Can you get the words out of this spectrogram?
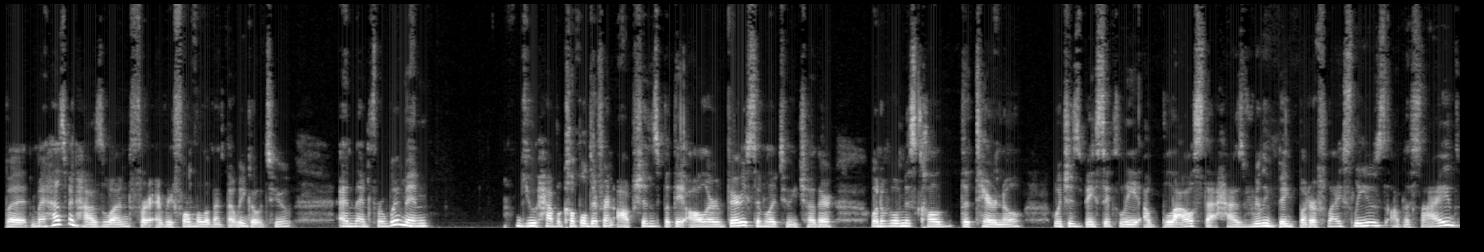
But my husband has one for every formal event that we go to, and then for women, you have a couple different options, but they all are very similar to each other. One of them is called the terno, which is basically a blouse that has really big butterfly sleeves on the sides,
